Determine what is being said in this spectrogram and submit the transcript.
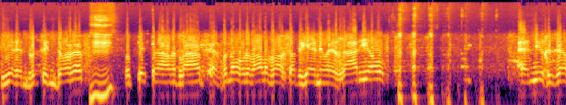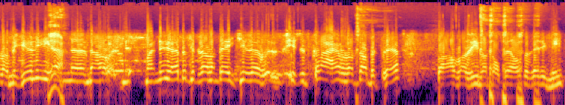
Hier in, in het dorp. Mhm. Tot gisteravond laat. En vanochtend om half acht had ik NOS Radio. En nu gezellig met jullie. Ja. En, eh, nou, maar nu heb ik het wel een beetje, eh, is het klaar wat dat betreft. Behalve als iemand opbelt, dat weet ik niet.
